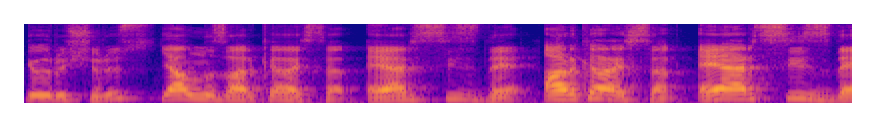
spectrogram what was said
Görüşürüz. Yalnız arkadaşlar eğer siz de arkadaşlar eğer siz de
